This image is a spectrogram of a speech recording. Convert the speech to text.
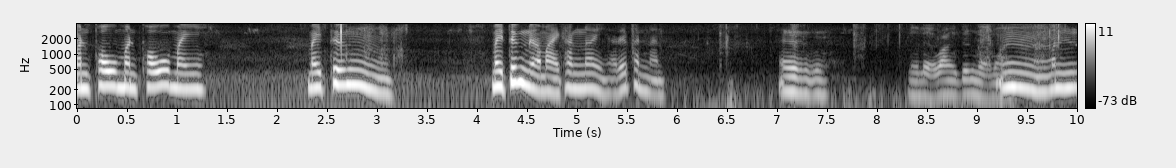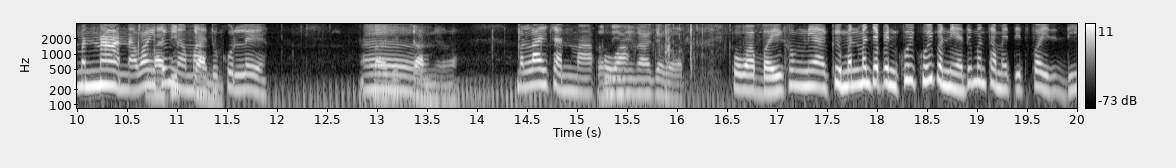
มันเผามันเผาไม่ไม่ถึง ไม่ถึงเนื้อไม้ข้างในอะไรพันนั้นเออนี่แหละว่างตึ้งเนี่ยมาอืมมันมันนานนะว่าหลายตึ้งทิศเนื้อไม้จันทร์ทุกคนเลยเอลายอทิพจันทร์อยู่เนาะมันไล่ชันมากตอนเพราะนี้ว่านี่น่าจะรอดเพราะว่าใบของเนี่ยคือมันมันจะเป็นคุยคุยๆปะเนี่ยที่มันทำให้ติดไฟดี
